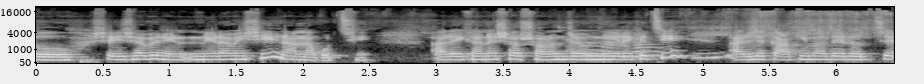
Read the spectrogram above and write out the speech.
তো সেই হিসাবে নিরামিষই রান্না করছি। আর এখানে সব সরঞ্জাম নিয়ে রেখেছি। আর এই যে কাকিমাদের হচ্ছে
